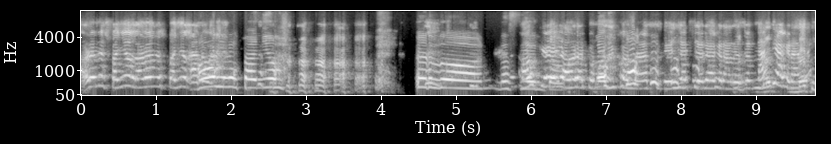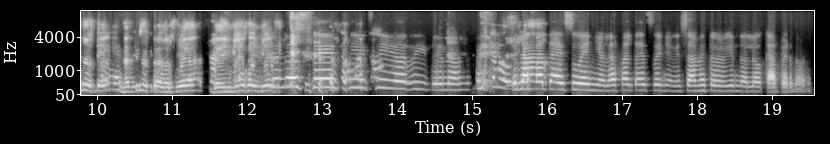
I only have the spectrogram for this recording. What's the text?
Ahora en español, ahora en español. Ah, no, ¡Ay, en español! Perdón, lo siento. Ok, ahora como dijo Nati, ella quiere agradecer. Nati Nati nos, tra- agradece. Nati nos traducía de inglés a inglés. no sé, sí, sí, horrible, no. no. Es la falta de sueño, la falta de sueño que ya me estoy volviendo loca, perdón.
